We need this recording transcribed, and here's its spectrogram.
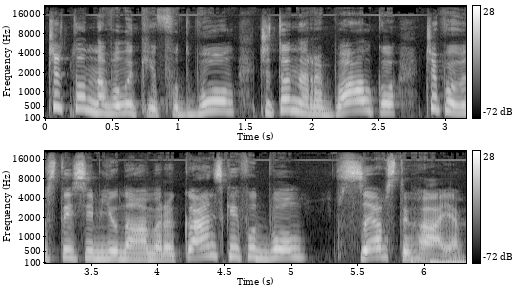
чи то на великий футбол, чи то на рибалку, чи повести сім'ю на американський футбол. Все встигає.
